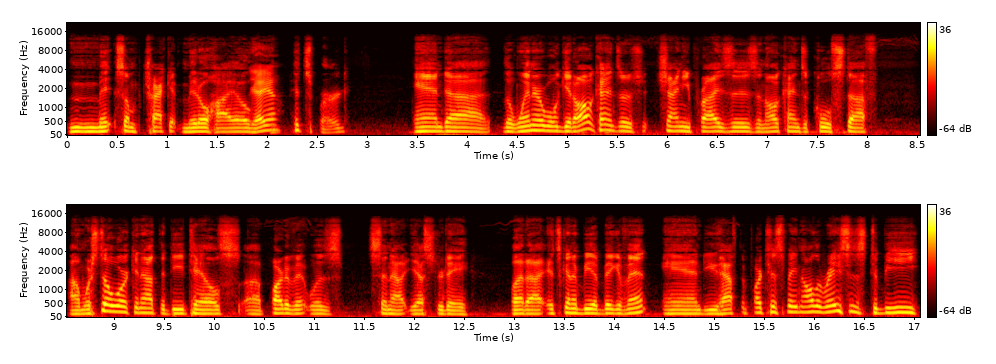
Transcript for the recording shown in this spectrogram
mi- some track at Mid Ohio, Yeah, yeah. Pittsburgh, and uh, the winner will get all kinds of shiny prizes and all kinds of cool stuff. Um, we're still working out the details. Uh, part of it was sent out yesterday, but uh, it's going to be a big event, and you have to participate in all the races to be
